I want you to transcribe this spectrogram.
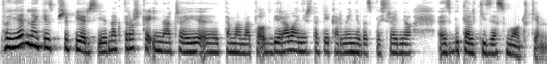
to jednak jest przy piersi, jednak troszkę inaczej ta mama to odbierała niż takie karmienie bezpośrednio z butelki ze smoczkiem.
